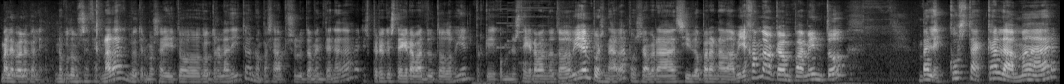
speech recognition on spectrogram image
Vale, vale, vale. No podemos hacer nada. Lo tenemos ahí todo controladito. No pasa absolutamente nada. Espero que esté grabando todo bien. Porque como no esté grabando todo bien, pues nada, pues habrá sido para nada. Viajando al campamento. Vale, Costa Calamar.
